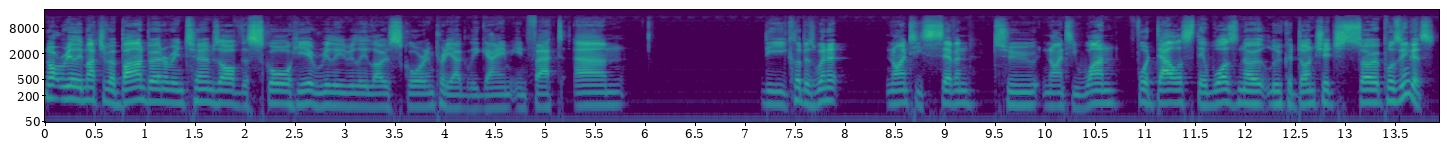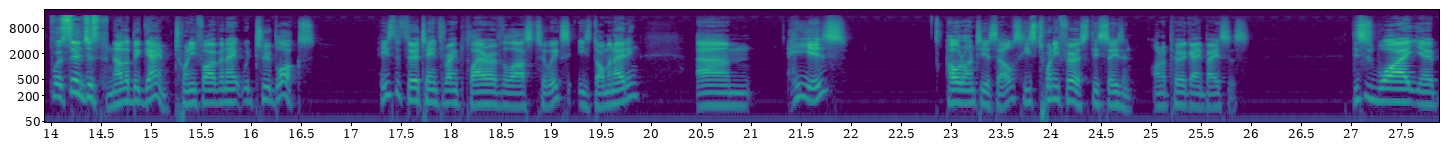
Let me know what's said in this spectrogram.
Not really much of a barn burner in terms of the score here. Really, really low scoring. Pretty ugly game, in fact. Um, the Clippers win it 97 to 91. For Dallas, there was no Luka Doncic, so Porzingis. Porzingis. Another big game, 25 and 8 with two blocks. He's the 13th ranked player over the last two weeks. He's dominating. Um, he is hold on to yourselves. He's 21st this season on a per game basis. This is why you know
